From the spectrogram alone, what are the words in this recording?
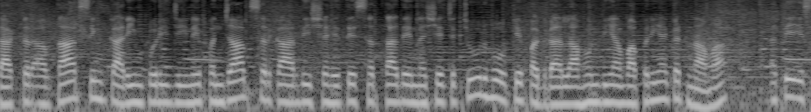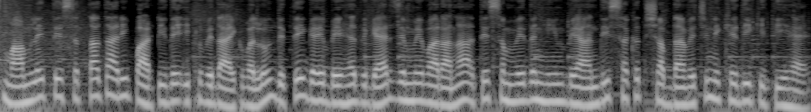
ਡਾਕਟਰ ਅਵਤਾਰ ਸਿੰਘ ਕਾਰੀਮਪੁਰੀ ਜੀ ਨੇ ਪੰਜਾਬ ਸਰਕਾਰ ਦੀ ਸ਼ਹਿ ਤੇ ਸੱਤਾ ਦੇ ਨਸ਼ੇ 'ਚ ਚੂਰ ਹੋ ਕੇ ਪਗੜਾ ਲਾਹੁਣ ਦੀਆਂ ਵਾਪਰੀਆਂ ਘਟਨਾਵਾਂ ਅਤੇ ਇਸ ਮਾਮਲੇ ਤੇ ਸੱਤਾਧਾਰੀ ਪਾਰਟੀ ਦੇ ਇੱਕ ਵਿਧਾਇਕ ਵੱਲੋਂ ਦਿੱਤੇ ਗਏ ਬੇहद ਗੈਰ ਜ਼ਿੰਮੇਵਾਰਾਨਾ ਅਤੇ ਸੰਵੇਦਨਹੀਨ ਬਿਆਨ ਦੀ ਸਖਤ ਸ਼ਬਦਾਂ ਵਿੱਚ ਨਿਖੇਧੀ ਕੀਤੀ ਹੈ।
